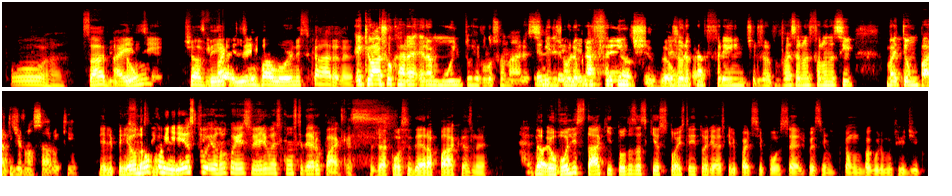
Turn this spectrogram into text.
Porra. Sabe? Aí então, sim. já vê aí um valor nesse cara, né? É que eu acho que o cara era muito revolucionário, assim, Ele ele, já olhou pra frente, visão, ele já olhou cara. pra frente, ele já olhou pra frente, falando assim, vai ter um parque de dinossauro aqui. Ele pensou Eu não assim, conheço, eu não conheço ele, mas considero pacas. já considera pacas, né? É. Não, eu vou listar aqui todas as questões territoriais que ele participou, sério, porque assim, é um bagulho muito ridículo.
